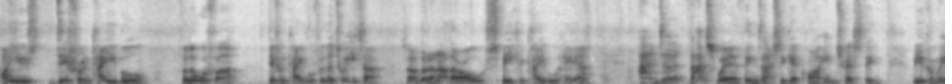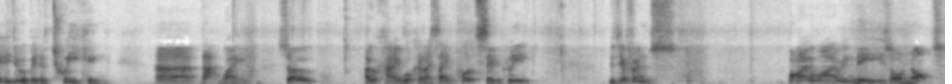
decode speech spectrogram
I used different cable for the woofer, different cable for the tweeter. So I've got another old speaker cable here and uh, that's where things actually get quite interesting. Where you can really do a bit of tweaking uh, that way. So, okay, what can I say? Put simply, the difference bi-wiring these or not.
